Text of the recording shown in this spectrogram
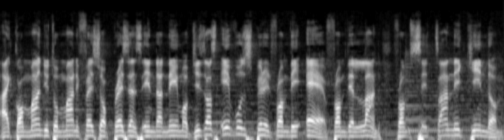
I command you to manifest your presence in the name of Jesus. Evil spirit from the air, from the land, from satanic kingdom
